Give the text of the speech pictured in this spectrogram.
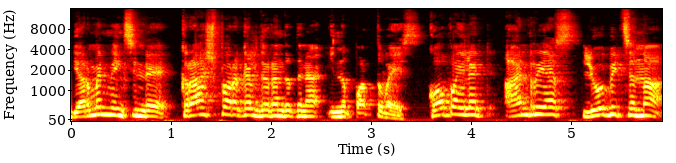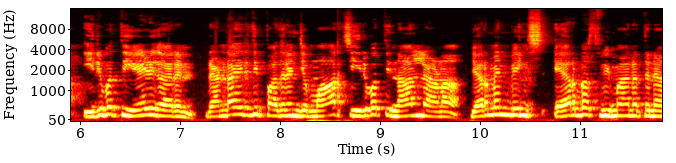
ജർമ്മൻ വിങ്സിന്റെ ക്രാഷ് പറക്കൽ ദുരന്തത്തിന് ഇന്ന് പത്ത് വയസ്സ്. കോ പൈലറ്റ് ആൻഡ്രിയാസ് ലൂബിറ്റ്സ് എന്ന ഇരുപത്തിയേഴുകാരൻ രണ്ടായിരത്തി പതിനഞ്ച് മാർച്ച് ഇരുപത്തിനാലിലാണ് ജർമ്മൻ വിങ്സ് എയർബസ് വിമാനത്തിന്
